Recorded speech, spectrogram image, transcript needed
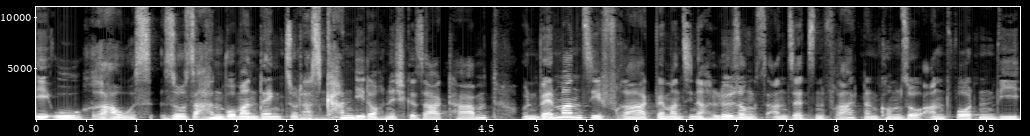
EU raus. So Sachen, wo man denkt, so das kann die doch nicht gesagt haben. Und wenn man sie fragt, wenn man sie nach Lösungsansätzen fragt, dann kommen so Antworten wie,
